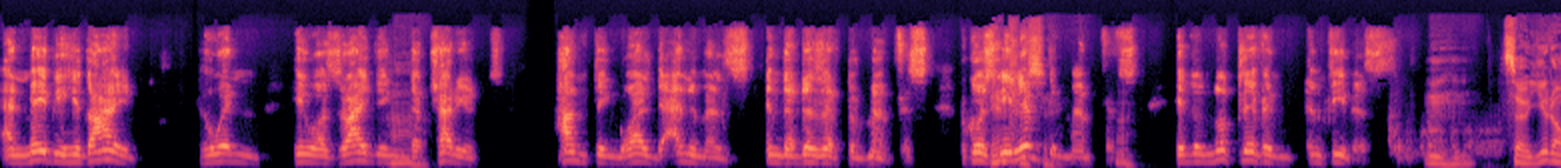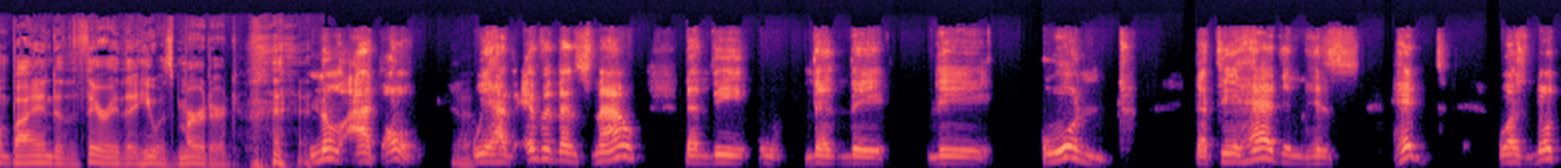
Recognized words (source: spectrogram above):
and maybe he died when he was riding ah. the chariot hunting wild animals in the desert of Memphis because he lived in Memphis. He did not live in, in Thebes. Mm -hmm. So you don't buy into the theory that he was murdered? no, at all. Yeah. We have evidence now that the that the the wound that he had in his head was not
